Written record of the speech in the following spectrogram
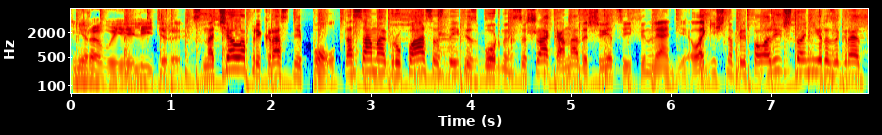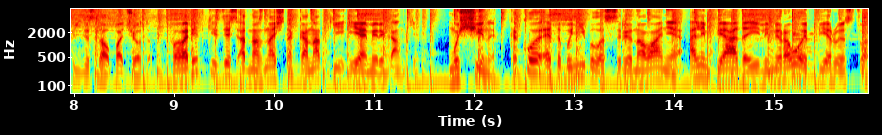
Мировые лидеры. Сначала прекрасный пол. Та самая группа А состоит из сборных США, Канады, Швеции и Финляндии. Логично предположить, что они разыграют пьедестал почета. Фаворитки здесь однозначно канадки и американки. Мужчины. Какое это бы ни было соревнование, Олимпиада или мировое первенство,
